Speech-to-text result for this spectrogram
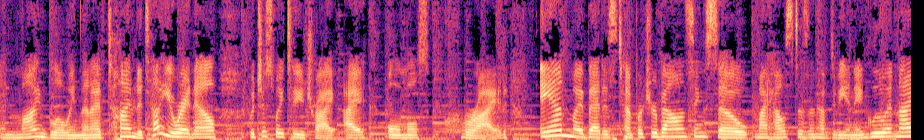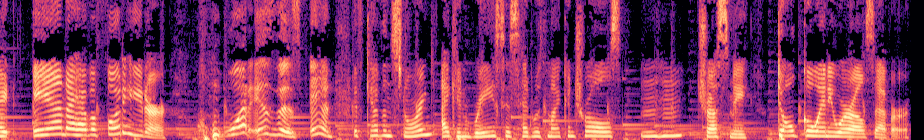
and mind blowing than I have time to tell you right now, but just wait till you try. I almost cried. And my bed is temperature balancing, so my house doesn't have to be an igloo at night. And I have a foot heater. what is this? And if Kevin's snoring, I can raise his head with my controls. Mm hmm. Trust me, don't go anywhere else ever.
